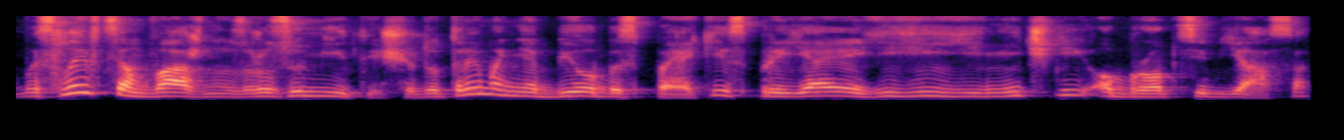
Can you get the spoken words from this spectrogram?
Мисливцям важливо зрозуміти, що дотримання біобезпеки сприяє гігієнічній обробці м'яса,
